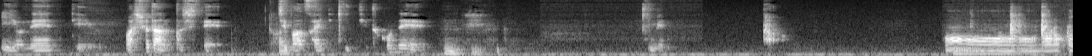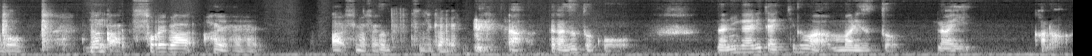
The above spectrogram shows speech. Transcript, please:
いいよねっていう、まあ手段として一番最適っていうところでうん決めた。ああ、なるほど。なんか、それが、はいはいはい。あ、すみませんうん。続きはね。あ、だからずっとこう、何がやりたいっていうのはあんまりずっとないかな。あ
